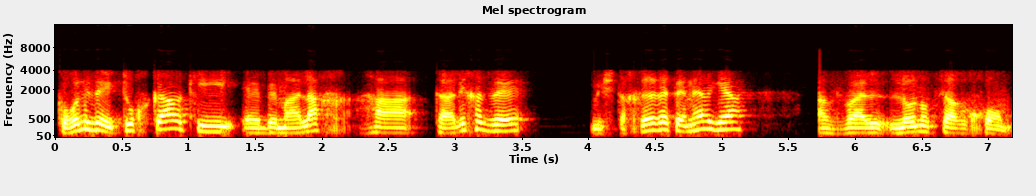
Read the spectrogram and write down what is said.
קוראים לזה היתוך קר כי אה, במהלך התהליך הזה משתחררת אנרגיה, אבל לא נוצר חום.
